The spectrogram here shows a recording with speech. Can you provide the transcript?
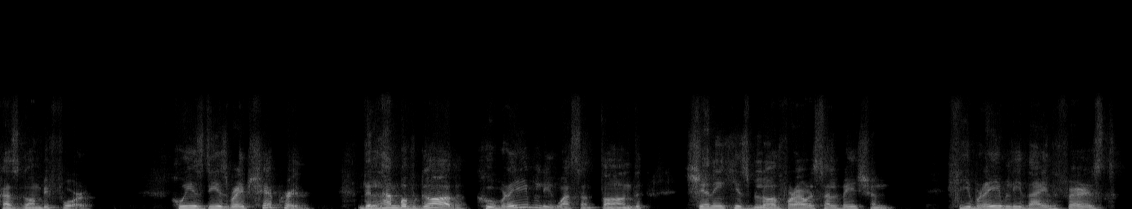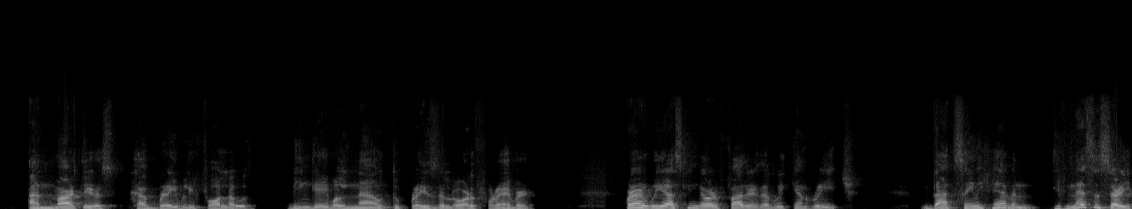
has gone before. Who is this brave shepherd? The Lamb of God, who bravely was atoned, shedding his blood for our salvation. He bravely died first, and martyrs have bravely followed, being able now to praise the Lord forever. Where are we asking our Father that we can reach? That same heaven, if necessary,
